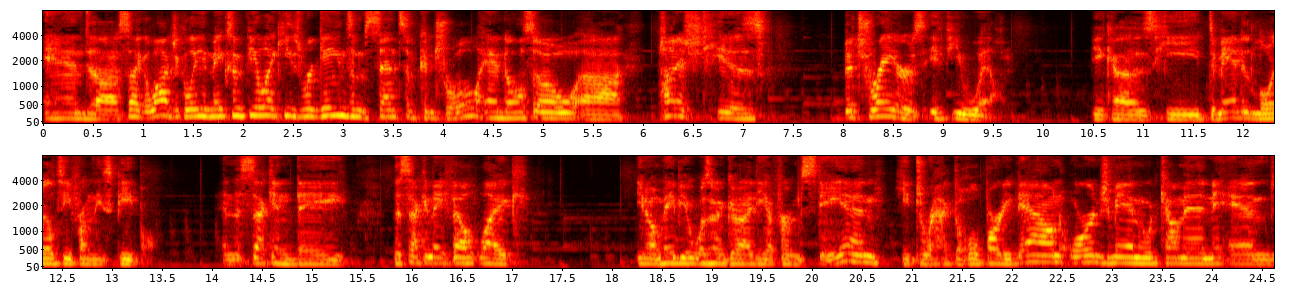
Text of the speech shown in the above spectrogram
And uh, psychologically, it makes him feel like he's regained some sense of control and also uh, punished his betrayers, if you will, because he demanded loyalty from these people. And the second they, the second they felt like, you know, maybe it wasn't a good idea for him to stay in, he dragged the whole party down. Orange Man would come in and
